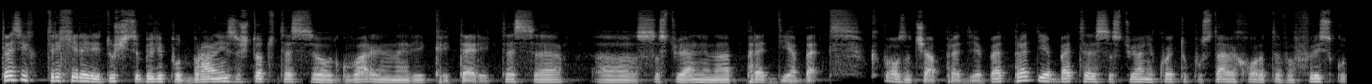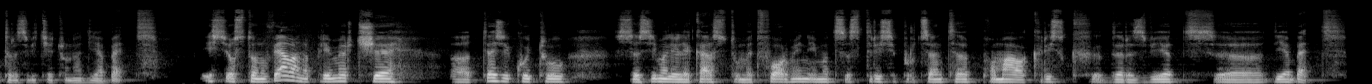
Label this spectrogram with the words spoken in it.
Тези 3000 души са били подбрани, защото те са отговаряли на един критерий. Те са състояние на преддиабет. Какво означава преддиабет? Преддиабет е състояние, което поставя хората в риск от развитието на диабет. И се установява, например, че тези, които са взимали лекарството метформин, имат с 30% по-малък риск да развият диабет.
